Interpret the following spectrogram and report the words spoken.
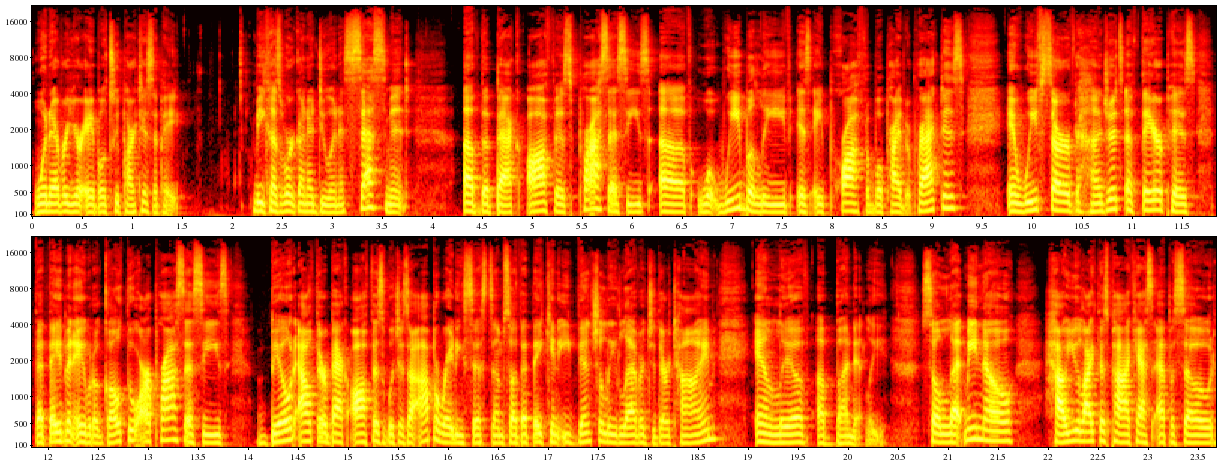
whenever you're able to participate, because we're going to do an assessment of the back office processes of what we believe is a profitable private practice. And we've served hundreds of therapists that they've been able to go through our processes, build out their back office, which is an operating system, so that they can eventually leverage their time and live abundantly. So let me know how you like this podcast episode.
